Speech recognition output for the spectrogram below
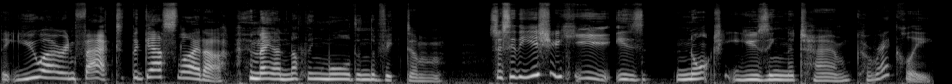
that you are, in fact, the gaslighter, and they are nothing more than the victim. So, see, the issue here is not using the term correctly.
